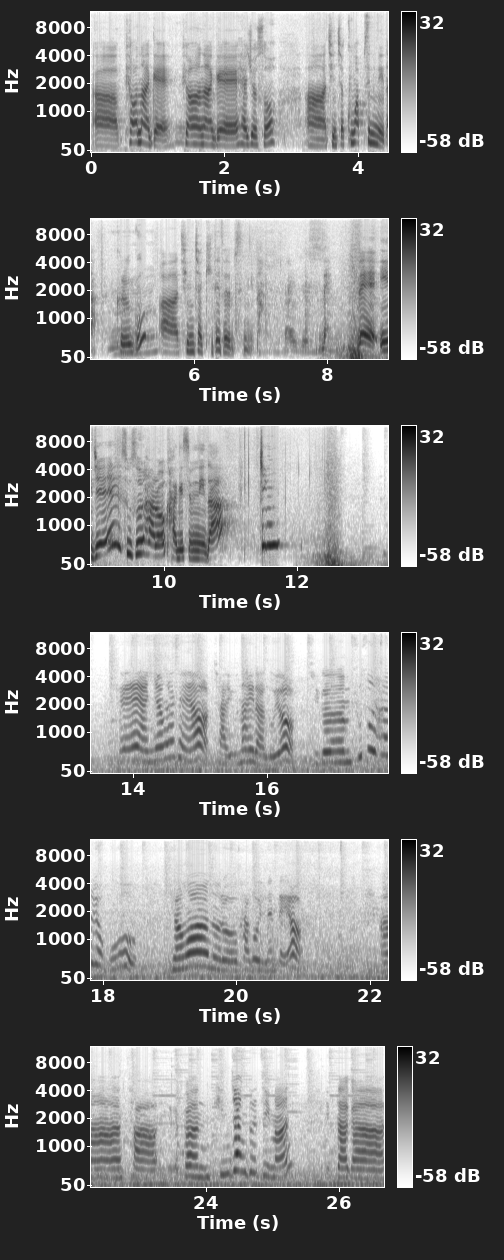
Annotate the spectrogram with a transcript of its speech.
아, 편하게 편하게 해줘서 아, 진짜 고맙습니다. 그리고 아, 진짜 기대됩니다. 알겠어 네, 네 이제 수술하러 가겠습니다. 찡. 네, 안녕하세요. 자, 유나이라고요. 지금 수술하려고 병원으로 가고 있는데요. 아, 자, 약간 긴장되지만 이따가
